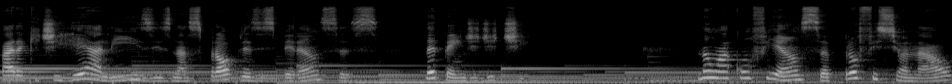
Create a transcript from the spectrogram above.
para que te realizes nas próprias esperanças depende de ti. Não há confiança profissional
